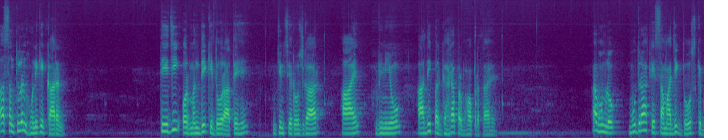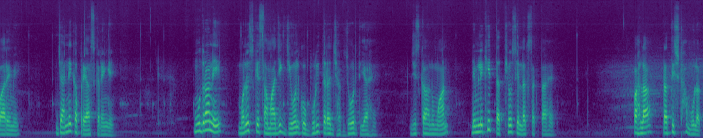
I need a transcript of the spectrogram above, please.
असंतुलन होने के कारण तेज़ी और मंदी के दौर आते हैं, जिनसे रोज़गार, आय, विनियोग आदि पर गहरा प्रभाव पड़ता है। अब हम लोग मुद्रा के सामाजिक दोष के बारे में जानने का प्रयास करेंगे। मुद्रा ने मनुष्य के सामाजिक जीवन को बुरी तरह झकझोर दिया है, जिसका अनुमान निम्नलिखित तथ्यों से लग सकता है। पहला प्रतिष्ठा मूलक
